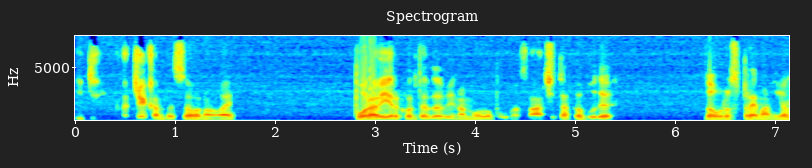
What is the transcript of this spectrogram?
i ti čekam da se on ovaj poravi jer konta da bi nam moglo puno znači tako bude dobro spreman, jel?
